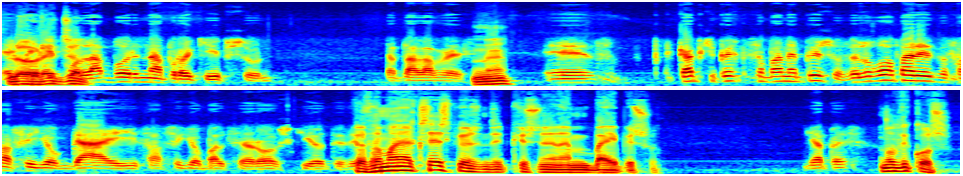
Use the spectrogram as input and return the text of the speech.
Ε, Λορέτζο. πολλά μπορεί να προκύψουν. Καταλαβες. Ναι. Ε, κάποιοι παίχτες θα πάνε πίσω. Δεν λέγω απαραίτητα θα φύγει ο Γκάι ή θα φύγει ο Μπαλτσερόφσκι ή Το οτιδήποτε. θέμα είναι ξέρεις ποιος, είναι- ποιος είναι να μην πάει πίσω. Για πες. Ο δικός σου.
